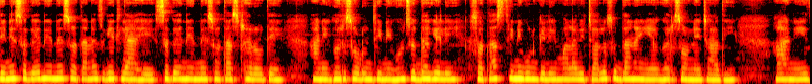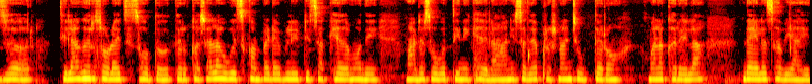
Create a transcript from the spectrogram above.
तिने सगळे निर्णय स्वतःनेच घेतले आहे. सगळे निर्णय स्वतःच ठरवते. आणि घर सोडून ती निघूनसुद्धा गेली. स्वतःच ती निघून गेली. मला विचारलंसुद्धा नाही आहे घर सोडण्याच्या आधी. आणि जर तिला घर सोडायचंच होतं तर कशाला उगीच कम्पॅटेबिलिटीचा खेळमध्ये माझ्यासोबत तिने खेळला? आणि सगळ्या प्रश्नांची उत्तरं मला खरेला द्यायलाच हवी आहेत.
